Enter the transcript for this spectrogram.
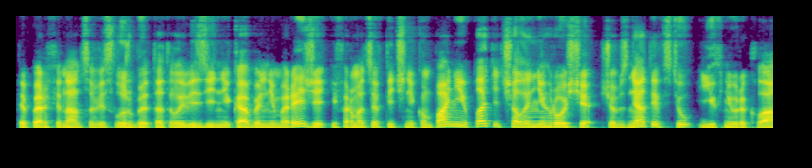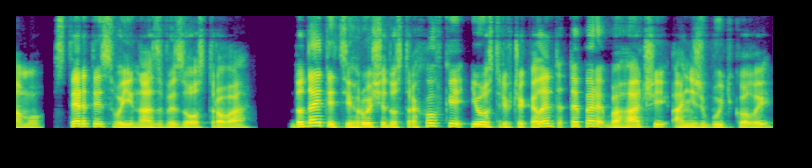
Тепер фінансові служби та телевізійні кабельні мережі і фармацевтичні компанії платять шалені гроші, щоб зняти всю їхню рекламу, стерти свої назви з острова. Додайте ці гроші до страховки, і острів Чекаленд тепер багатший, аніж будь-коли.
